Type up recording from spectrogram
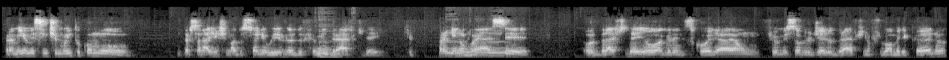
para mim eu me senti muito como um personagem chamado Sonny Weaver do filme uhum. Draft Day, que para quem não uhum. conhece, o Draft Day ou A Grande Escolha é um filme sobre o dia do draft no futebol americano,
